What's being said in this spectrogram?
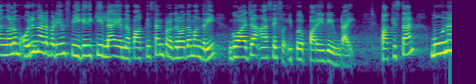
തങ്ങളും ഒരു നടപടിയും സ്വീകരിക്കില്ല എന്ന് പാകിസ്ഥാൻ പ്രതിരോധ മന്ത്രി ഗ്വാജ ആസിഫ് ഇപ്പോൾ പറയുകയുണ്ടായി. പാകിസ്ഥാൻ മൂന്ന്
